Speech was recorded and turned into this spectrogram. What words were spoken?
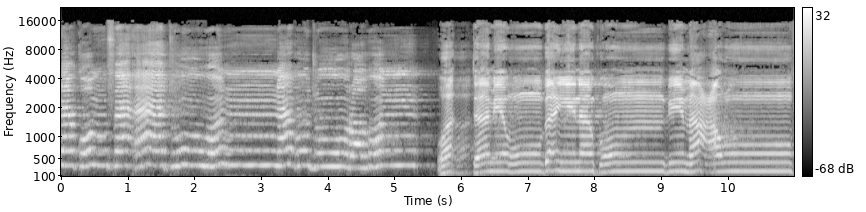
لكم فآتوهن أجورهن. وأتمروا بينكم بمعروف.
